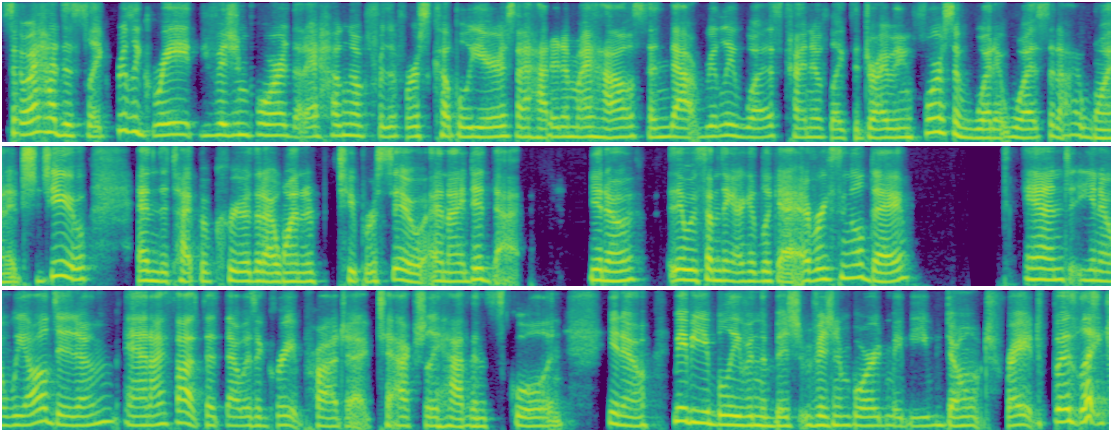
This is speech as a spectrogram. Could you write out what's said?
So I had this like really great vision board that I hung up for the first couple years. I had it in my house, and that really was kind of like the driving force of what it was that I wanted to do and the type of career that I wanted to pursue. And I did that. You know, it was something I could look at every single day and you know we all did them and i thought that that was a great project to actually have in school. And you know maybe you believe in the vision board maybe you don't right? But like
